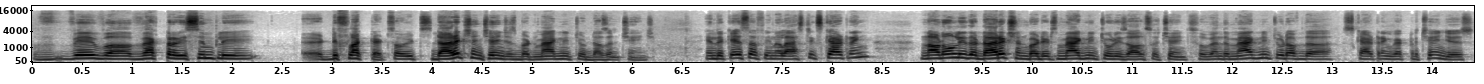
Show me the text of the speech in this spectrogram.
wave uh, vector is simply uh, deflected. So, its direction changes, but magnitude does not change. In the case of inelastic scattering not only the direction, but its magnitude is also changed. So, when the magnitude of the scattering vector changes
